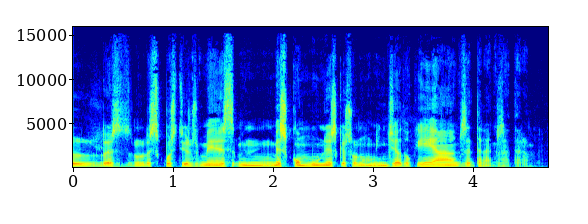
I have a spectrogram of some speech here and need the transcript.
les, les qüestions més, més comunes que són un menjador que hi ha, etc etc.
